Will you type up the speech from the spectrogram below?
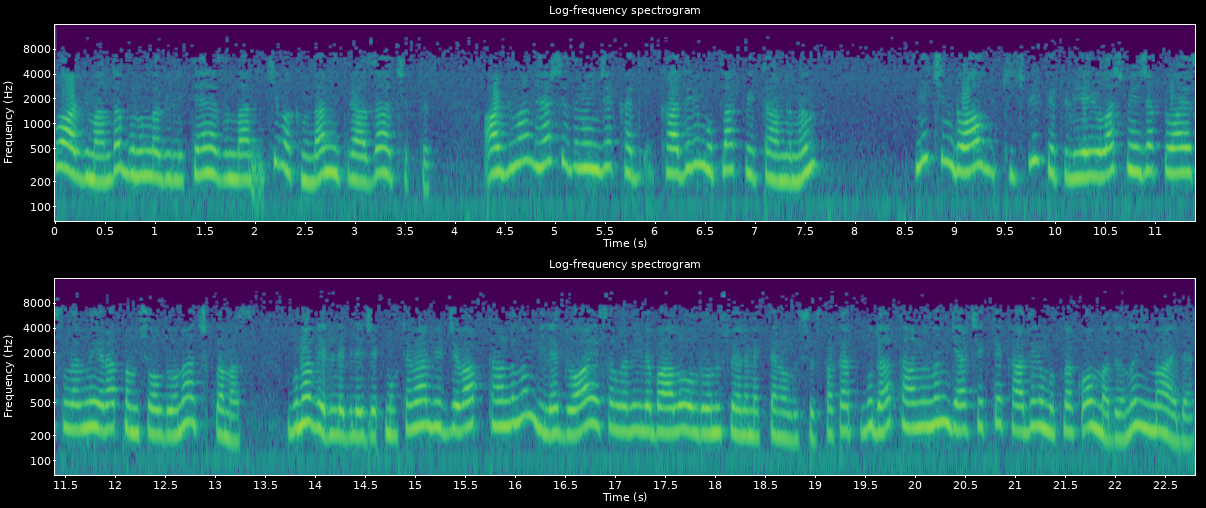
Bu argüman da bununla birlikte en azından iki bakımdan itirazı açıktır. Argüman her şeyden önce kaderi mutlak bir tanrının niçin doğal hiçbir kötülüğe yol açmayacak doğa yasalarını yaratmamış olduğunu açıklamaz. Buna verilebilecek muhtemel bir cevap Tanrı'nın bile doğa yasalarıyla bağlı olduğunu söylemekten oluşur. Fakat bu da Tanrı'nın gerçekte kaderi mutlak olmadığını ima eder.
